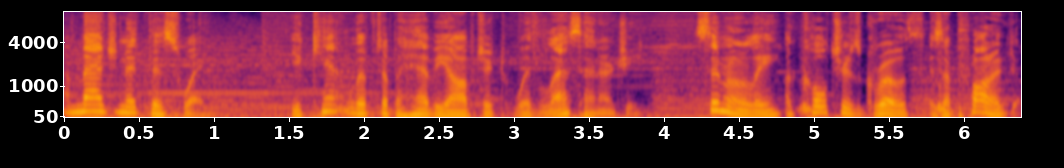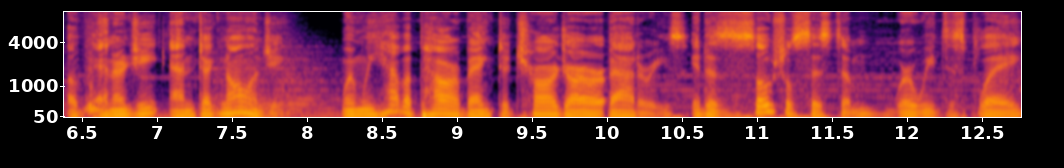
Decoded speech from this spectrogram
Imagine it this way you can't lift up a heavy object with less energy. Similarly, a culture's growth is a product of energy and technology. When we have a power bank to charge our batteries, it is a social system where we display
